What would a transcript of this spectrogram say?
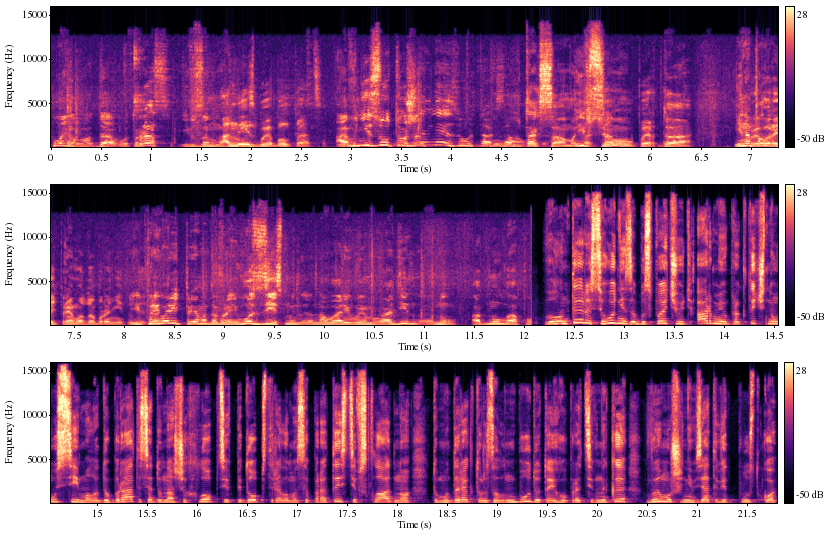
Понял? Вот, да, вот раз и в замок. А низ буде болтатися. А внизу тоже внизу так само. Так само. И Так все. само уперто. Да. І на пол- приварить прямо до броні. Туди, И да? приварить прямо до брони. Вот здесь мы навариваем один, ну, одну лапу. Волонтери сьогодні забезпечують армію практично усім, але добиратися до наших хлопців під обстрілами сепаратистів складно. Тому директор Зеленбуду та його працівники вимушені взяти відпустку,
